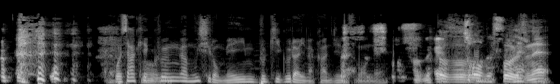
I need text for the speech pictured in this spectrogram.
小鮭くんがむしろメイン武器ぐらいな感じですもんね。そうですね。そうそうですねそうですね。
